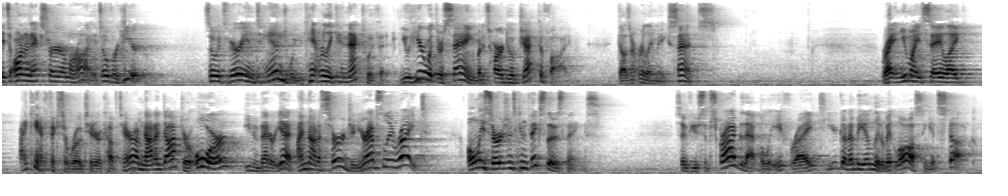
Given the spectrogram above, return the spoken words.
it's on an x ray or MRI, it's over here. So it's very intangible. You can't really connect with it. You hear what they're saying, but it's hard to objectify. Doesn't really make sense. Right? And you might say, like, I can't fix a rotator cuff tear. I'm not a doctor. Or, even better yet, I'm not a surgeon. You're absolutely right. Only surgeons can fix those things. So if you subscribe to that belief, right, you're going to be a little bit lost and get stuck.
